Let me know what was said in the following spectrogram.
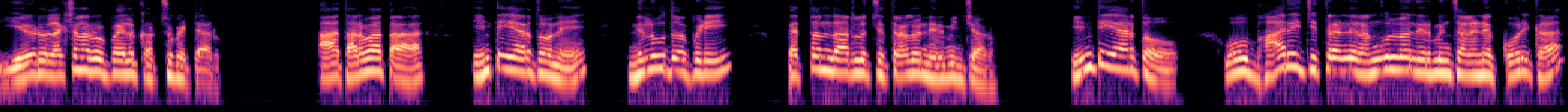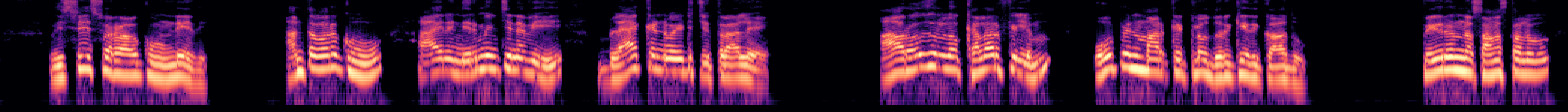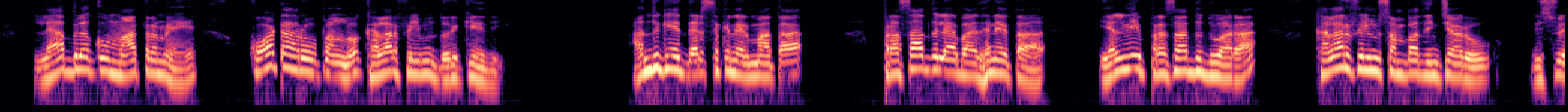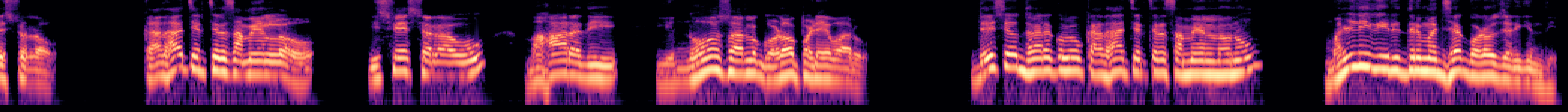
ఏడు లక్షల రూపాయలు ఖర్చు పెట్టారు. ఆ తర్వాత ఎన్టీఆర్‌తోనే 'నిలువు దోపిడీ', 'పెత్తందార్లు' చిత్రాలు నిర్మించారు. ఎన్టీఆర్‌తో ఓ భారీ చిత్రాన్ని రంగుల్లో నిర్మించాలనే కోరిక విశ్వేశ్వరరావుకు ఉండేది. అంతవరకు ఆయన నిర్మించినవి బ్లాక్ అండ్ వైట్ చిత్రాలే. ఆ రోజుల్లో కలర్ ఫిల్మ్ ఓపెన్ మార్కెట్‌లో దొరికేది కాదు. పేరున్న సంస్థలు, ల్యాబ్‌లకు మాత్రమే కోటా రూపంలో కలర్ ఫిల్మ్ దొరికేది. అందుకే దర్శక నిర్మాత, ప్రసాద్ ల్యాబ్ అధినేత ఎల్‌వి ప్రసాద్ ద్వారా కలర్ ఫిల్మ్ సంపాదించారు విశ్వేశ్వరరావు. కథా చర్చల సమయంలో విశ్వేశ్వరరావు, మహారథి ఎన్నోసార్లు గొడవ పడేవారు. 'దేశోద్ధారకులు' కథా చర్చల సమయంలోనూ మళ్ళీ వీరిద్దరి మధ్య గొడవ జరిగింది.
